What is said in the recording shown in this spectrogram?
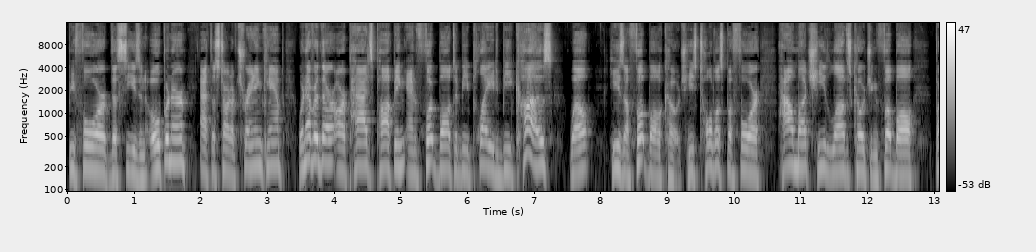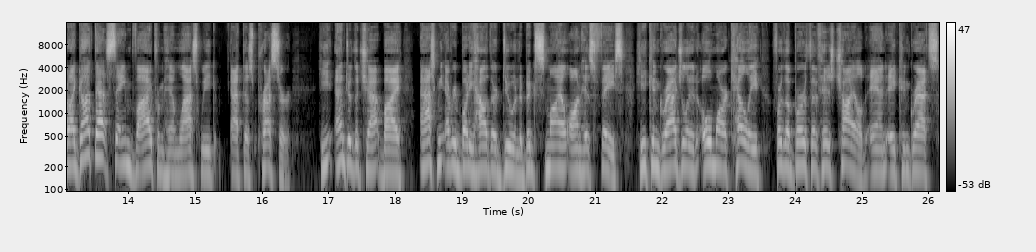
before the season opener, at the start of training camp, whenever there are pads popping and football to be played because, well, he's a football coach. He's told us before how much he loves coaching football. But I got that same vibe from him last week at this presser. He entered the chat by asking everybody how they're doing, a big smile on his face. He congratulated Omar Kelly for the birth of his child, and a congrats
